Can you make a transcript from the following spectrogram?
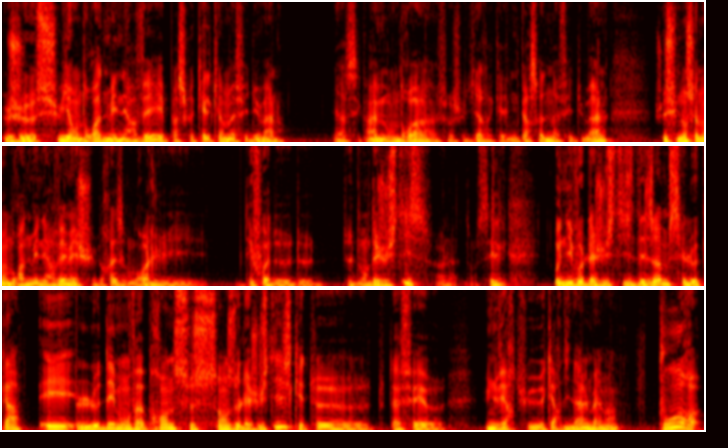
Je suis en droit de m'énerver parce que quelqu'un m'a fait du mal. C'est quand même mon droit. je veux dire, qu'une personne m'a fait du mal. Je suis non seulement en droit de m'énerver, mais je suis presque en droit de lui, des fois, de, demander justice. Au niveau de la justice des hommes, c'est le cas. Et le démon va prendre ce sens de la justice, qui est euh, tout à fait euh, une vertu cardinale même, hein, pour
